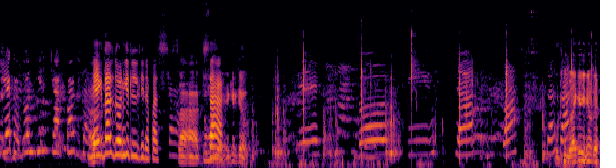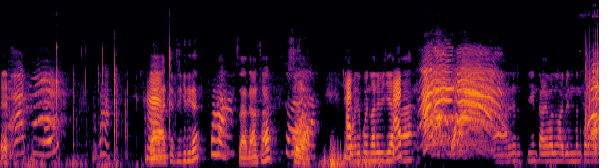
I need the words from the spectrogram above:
एक दोन तीन चार पाच सहा हा. एकदाच दोन घेतले तिने पाच. सहा. तू सहा. एक एक ठेव. एक दोन तीन चार पाच सहा कुठून सात केली एवढं? आठ नऊ दहा. दहा. आणि ते तुझी किती का सहा. सहा दहा आणि सहा? सोळा. त्याच्यामध्ये कोण झाले विजय आता? तीन टाळ्या वाजून अभिनंदन करा.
